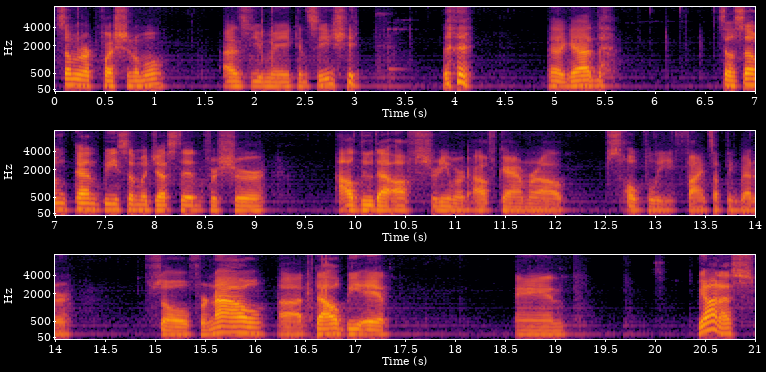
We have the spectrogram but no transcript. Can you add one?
some are questionable, as you may can see. oh god. So some can be some adjusted for sure. I'll do that off stream or off camera. I'll hopefully find something better. So for now, uh, that'll be it. And to be honest,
